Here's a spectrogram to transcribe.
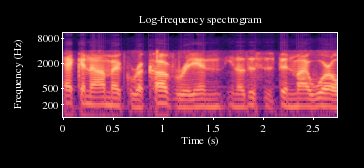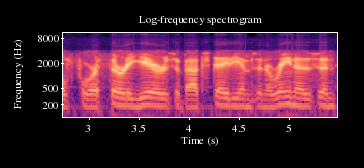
economic recovery, and you know this has been my world for 30 years about stadiums and arenas. And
